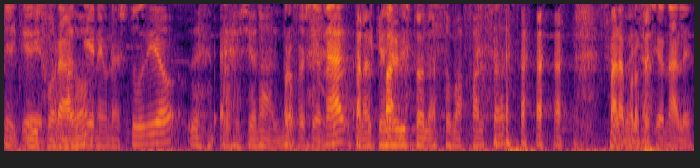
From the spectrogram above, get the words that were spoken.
Y que Fran formador tiene un estudio profesional. ¿no? profesional. Para el que haya visto las tomas falsas. para profesionales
